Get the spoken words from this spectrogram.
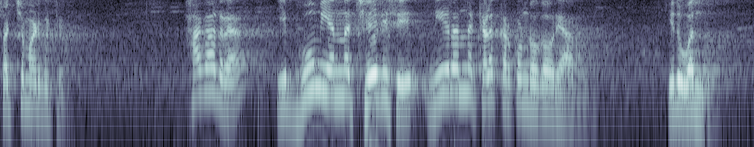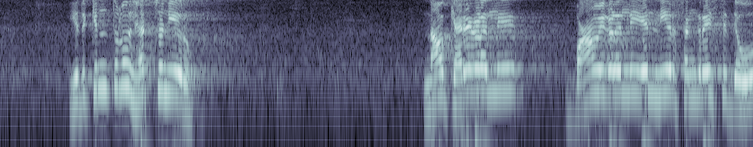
ಸ್ವಚ್ಛ ಮಾಡಿಬಿಟ್ವಿ ಹಾಗಾದ್ರೆ ಈ ಭೂಮಿಯನ್ನು ಛೇದಿಸಿ ನೀರನ್ನು ಕೆಳಗೆ ಕರ್ಕೊಂಡು ಹೋಗೋರು ಯಾರು? ಇದು ಒಂದು. ಇದಕ್ಕಿಂತಲೂ ಹೆಚ್ಚು ನೀರು. ನಾವು ಕೆರೆಗಳಲ್ಲಿ, ಬಾವಿಗಳಲ್ಲಿ ಏನು ನೀರು ಸಂಗ್ರಹಿಸ್ತಿದ್ದೆವು,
